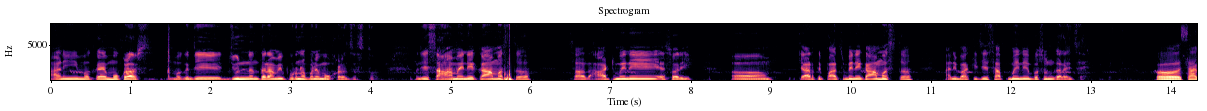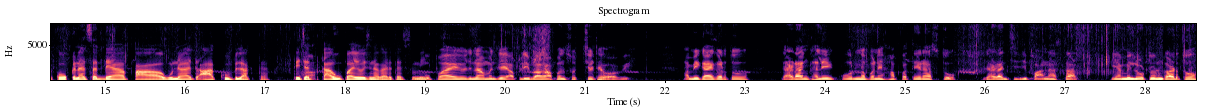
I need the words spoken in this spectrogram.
आणि मग काय मोकळा मग म्हणजे जून नंतर आम्ही पूर्णपणे मोकळाच असतो. म्हणजे सहा महिने काम असतं. सात आठ महिने सॉरी चार ते पाच महिने काम असतं. आणि बाकीचे सात महिने बसून करायचं. आहे सा कोकणात सध्या पा उन्हाळ्यात आग खूप लागतं त्याच्यात काय उपाययोजना करतात तुम्ही? उपाययोजना म्हणजे आपली बाग आपण स्वच्छ ठेवावी. आम्ही काय करतो झाडांखाली पूर्णपणे हा पतेरा असतो. झाडांची जी पानं असतात ही आम्ही लोटून काढतो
